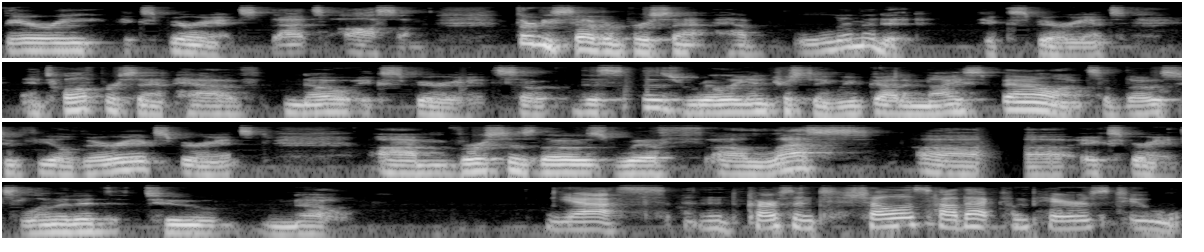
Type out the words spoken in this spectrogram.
very experienced. That's awesome. 37% have limited experience and 12% have no experience. So this is really interesting. We've got a nice balance of those who feel very experienced um, versus those with uh, less uh, uh, experience, limited to no. Yes. And Carson, tell us how that compares to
